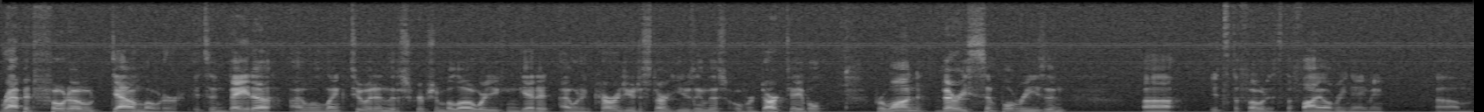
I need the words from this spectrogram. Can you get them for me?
Rapid Photo Downloader. It's in beta. I will link to it in the description below where you can get it. I would encourage you to start using this over Darktable for one very simple reason. Uh, it's the photo, it's the file renaming. Um,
